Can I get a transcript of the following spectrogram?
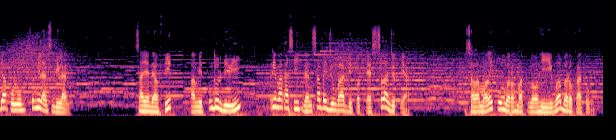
3099. Saya David, pamit undur diri. Terima kasih dan sampai jumpa di podcast selanjutnya. Assalamualaikum warahmatullahi wabarakatuh.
